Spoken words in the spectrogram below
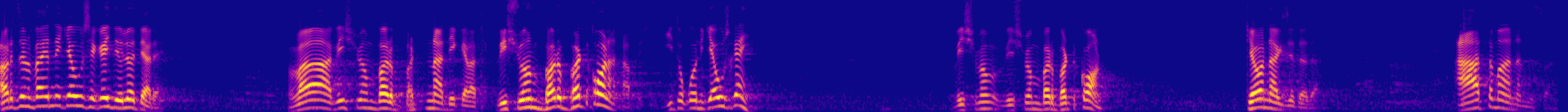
અર્જુનભાઈ ને કેવું છે કહી દો ત્યારે. વાહ, વિશ્વંભર ભટ્ટના દીકરા વિશ્વંભર ભટ્ટ કોણ હતા પછી? એ તો કોને કેવું છે કઈ? વિશ્વ વિશ્વંભર ભટ્ટ કોણ? કેવો નાખજે દાદા? આત્માનંદ સ્વામી.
